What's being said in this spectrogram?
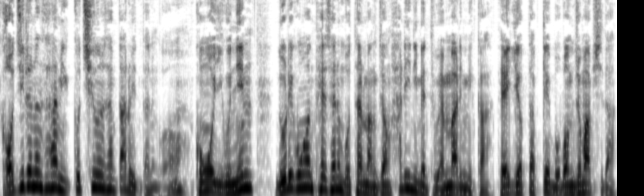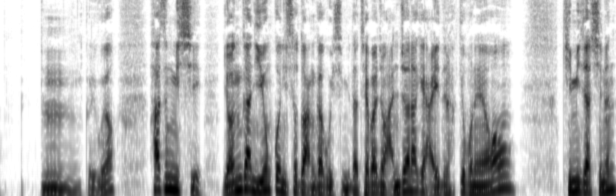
거지르는 사람이 있고 치우는 사람 따로 있다는 거. 0529님 놀이공원 폐쇄는 못할 망정 할인 이벤트 웬 말입니까? 대기업답게 모범 좀 합시다. 음, 그리고요. 하승미 씨, 연간 이용권 있어도 안 가고 있습니다. 제발 좀 안전하게 아이들 학교 보내요. 김희자 씨는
